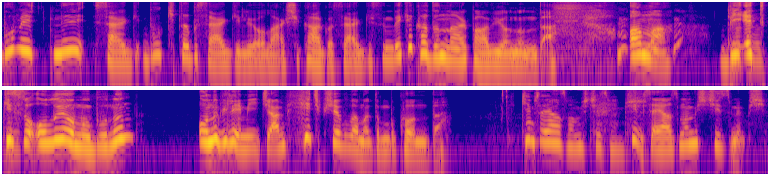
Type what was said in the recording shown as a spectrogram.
Bu metni sergi, bu kitabı sergiliyorlar Chicago sergisindeki Kadınlar Pavyonunda. Ama bir etkisi oluyor mu bunun? Onu bilemeyeceğim. Hiçbir şey bulamadım bu konuda. Kimse yazmamış, çizmemiş. Kimse yazmamış, çizmemiş.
